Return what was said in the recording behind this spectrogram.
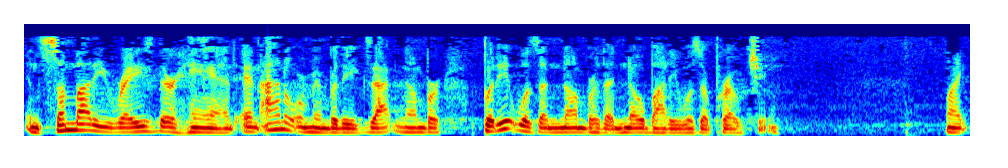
And somebody raised their hand and I don't remember the exact number, but it was a number that nobody was approaching. Like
